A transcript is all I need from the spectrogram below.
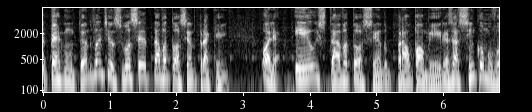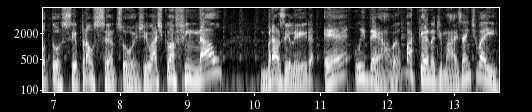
perguntando, Vandilson, você estava torcendo para quem? Olha, eu estava torcendo para o Palmeiras, assim como vou torcer para o Santos hoje. Eu acho que uma final brasileira é o ideal, é bacana demais. A gente vai,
